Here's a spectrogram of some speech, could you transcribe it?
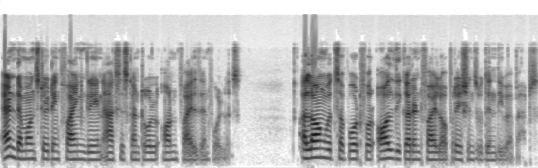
and demonstrating fine-grained access control on files and folders, along with support for all the current file operations within the web apps.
